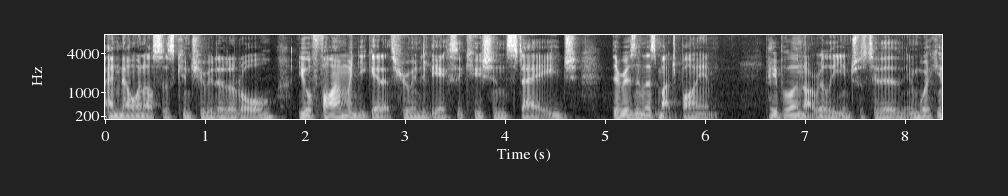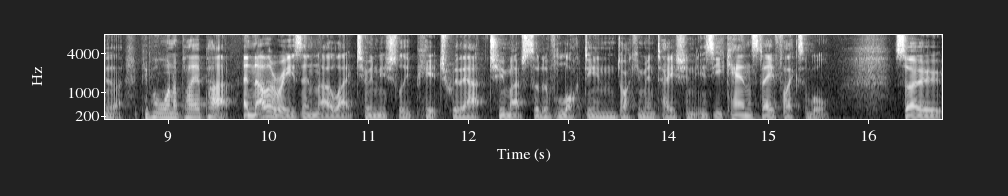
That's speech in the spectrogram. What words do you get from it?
and no one else has contributed at all, you'll find when you get it through into the execution stage, there isn't as much buy in. People are not really interested in working in that. People want to play a part. Another reason I like to initially pitch without too much sort of locked in documentation is you can stay flexible. So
